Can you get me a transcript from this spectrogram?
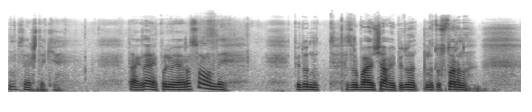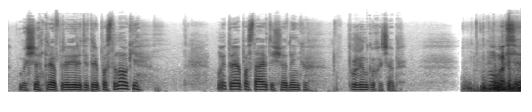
Ну, все ж таки. Так, зараз я полюю аеросолом, де піду на, зрубаю чагу і піду на, на ту сторону, бо ще треба перевірити три постановки. Ну і треба поставити ще одненьку пружинку хоча б. Ну ось я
